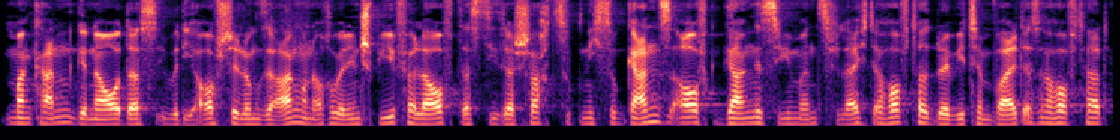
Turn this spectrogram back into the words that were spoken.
man kann genau das über die Aufstellung sagen und auch über den Spielverlauf, dass dieser Schachzug nicht so ganz aufgegangen ist, wie man es vielleicht erhofft hat oder wie Tim Wald es erhofft hat.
